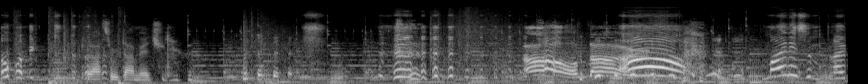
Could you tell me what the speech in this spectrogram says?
Oh my god. That's Collateral damage. Oh no! Oh! Mine isn't blown.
